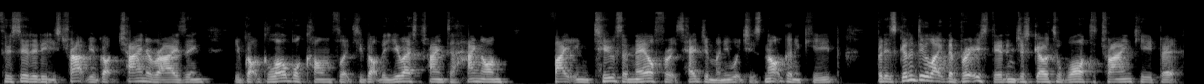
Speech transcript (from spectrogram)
Thucydides trap, you've got China rising, you've got global conflict, you've got the US trying to hang on, fighting tooth and nail for its hegemony, which it's not going to keep, but it's going to do like the British did and just go to war to try and keep it.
